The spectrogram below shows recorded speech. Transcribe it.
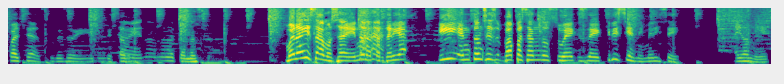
cuál sea su de de- estado no, no lo conozco. bueno, ahí estamos, eh, en una tortería. Y entonces va pasando su ex de Cristian y me dice, ahí va mi ex.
